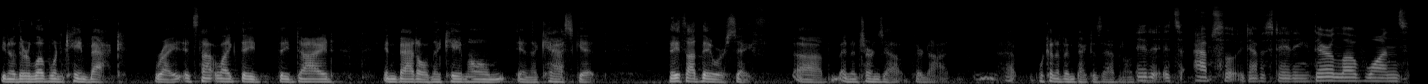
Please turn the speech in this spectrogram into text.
you know, their loved one came back, right? It's not like they they died in battle and they came home in a casket, they thought they were safe. Um, and it turns out they're not. What kind of impact does that have on it, It's absolutely devastating. Their loved one's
